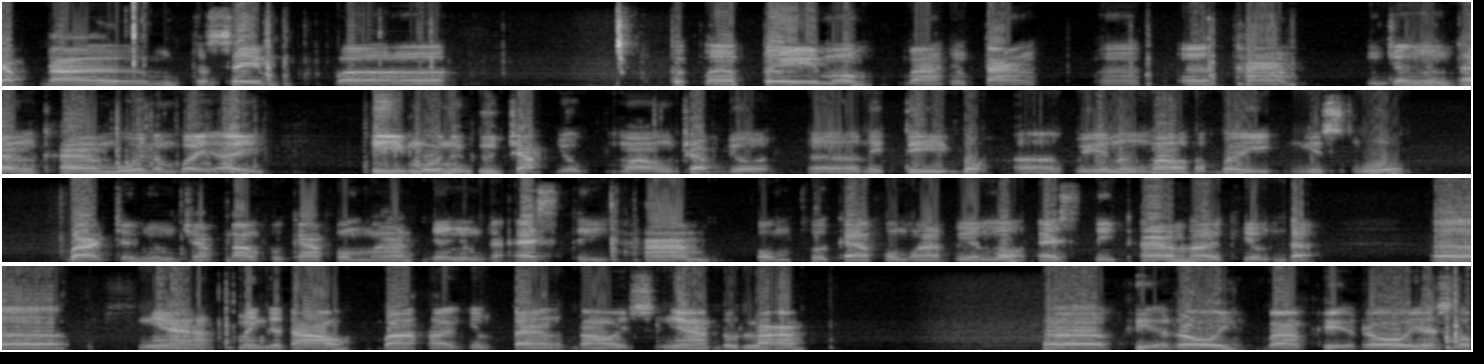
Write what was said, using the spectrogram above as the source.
ចាប់ដើមទៅសេពអឺពេលមកបាទខ្ញុំតាំងថាមអញ្ចឹងខ្ញុំតាំងថាមួយដើម្បីអីទីមួយនេះគឺចាប់យកម៉ោងចាប់យកនីតិរបស់វានឹងមកដើម្បីងាយស្រួលបាទអញ្ចឹងខ្ញុំចាប់ដើមធ្វើការ format អញ្ចឹងខ្ញុំដាក់ st time ខ្ញុំធ្វើការ format វាមក st time ហើយខ្ញុំដាក់អឺសញ្ញាមិញទៅដល់បាទហើយខ្ញុំតាំងដោយសញ្ញាដុល្លារ ភាគរយបាទភាគរយអក្សរ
